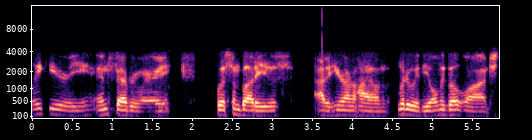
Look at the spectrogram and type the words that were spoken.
Lake Erie in February with some buddies out of Huron, Ohio, and literally the only boat launched,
